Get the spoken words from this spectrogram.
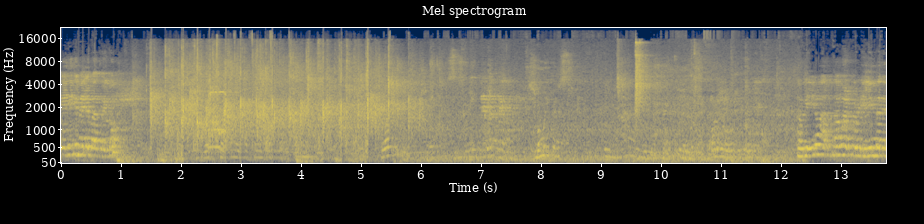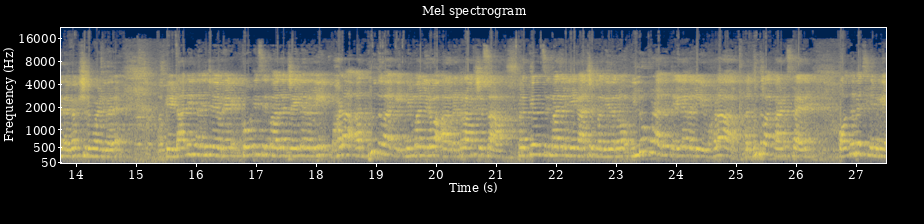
ವೇದಿಕೆ ಮೇಲೆ ಬರಬೇಕು. ಏನೋ ಅರ್ಥ ಮಾಡ್ಕೊಂಡು ಇಲ್ಲಿಂದಾನೆ ನಗಕ್ ಶುರು ಮಾಡಿದ್ದಾರೆ. ಓಕೆ ಡಾಲಿ ಧನಂಜಯ್ ಅವರೇ, ಕೋಟಿ ಸಿನಿಮಾದ ಟ್ರೈಲರ್ ಅಲ್ಲಿ ಬಹಳ ಅದ್ಭುತವಾಗಿ ನಿಮ್ಮಲ್ಲಿರುವ ಆ ನಟರಾಕ್ಷಸ ಪ್ರತಿಯೊಂದು ಸಿನಿಮಾದಲ್ಲಿ ಹೇಗೆ ಆಚೆ ಬಂದಿದ್ದಾನೋ ಇಲ್ಲೂ ಕೂಡ ಅದರ ಟ್ರೈಲರ್ ಅಲ್ಲಿ ಬಹಳ ಅದ್ಭುತವಾಗಿ ಕಾಣಿಸ್ತಾ ಇದೆ. ಆಲ್ ದ ಬೆಸ್ಟ್ ನಿಮಗೆ.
